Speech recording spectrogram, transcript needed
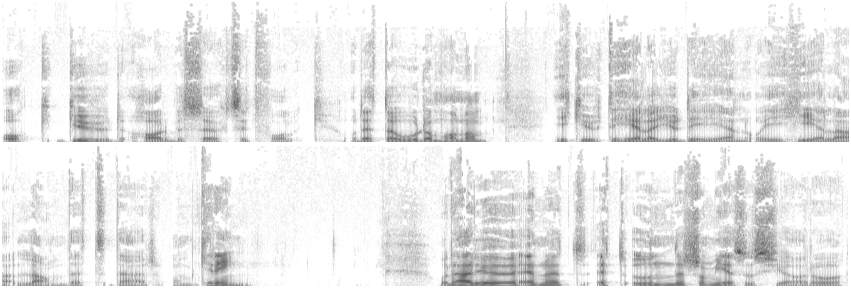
och Gud har besökt sitt folk. Och detta ord om honom gick ut i hela Judeen och i hela landet där omkring. Och det här är ju ännu ett, ett under som Jesus gör. Och,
